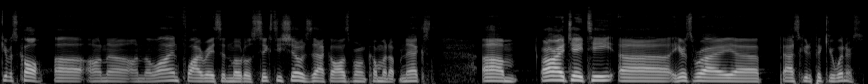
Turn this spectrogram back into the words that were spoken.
give us a call uh, on uh, on the line. Fly Racing Moto 60 show. Zach Osborne coming up next. Um, all right, JT. Uh, here's where I uh, ask you to pick your winners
